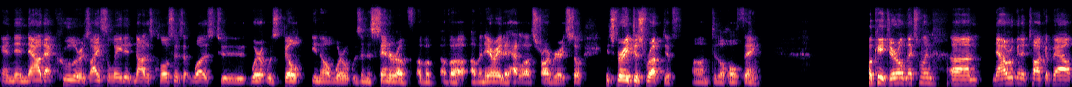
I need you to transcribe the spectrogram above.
and then now that cooler is isolated not as close as it was to where it was built you know where it was in the center of, of, a, of, a, of an area that had a lot of strawberries. So it's very disruptive um, to the whole thing. Okay gerald next one. Um, now we're going to talk about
